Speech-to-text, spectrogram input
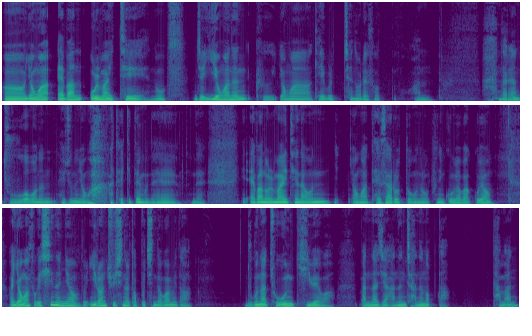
어, 영화 에반 올마이티. 뭐 이제 이 영화는 그 영화 케이블 채널에서 한 한 달에 한 두어 번은 해주는 영화가 됐기 때문에 네. 에반 올마이티에 나온 영화 대사로 또 오늘 오프닝 꾸며봤고요. 아, 영화 속의 신은요 또 이런 출신을 덧붙인다고 합니다. 누구나 좋은 기회와 만나지 않은 자는 없다. 다만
